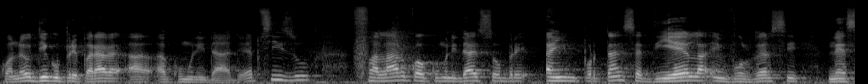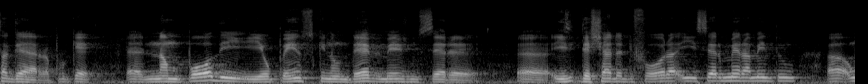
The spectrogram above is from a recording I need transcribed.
Quando eu digo preparar a, a comunidade, é preciso falar com a comunidade sobre a importância de ela envolver-se nessa guerra, porque não pode, e eu penso que não deve mesmo ser eh, deixada de fora e ser meramente um, um,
